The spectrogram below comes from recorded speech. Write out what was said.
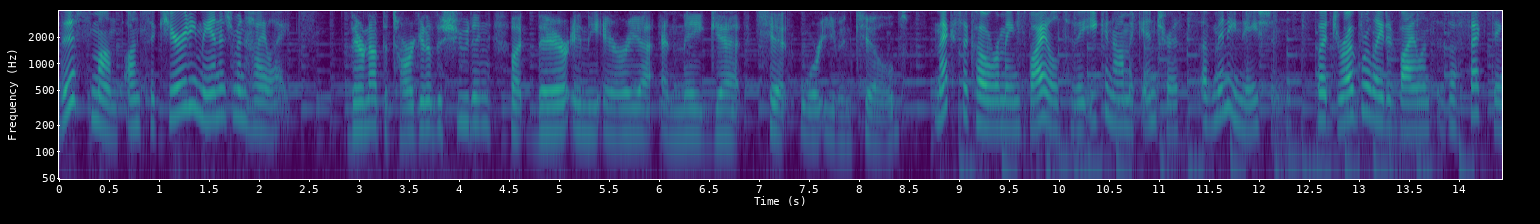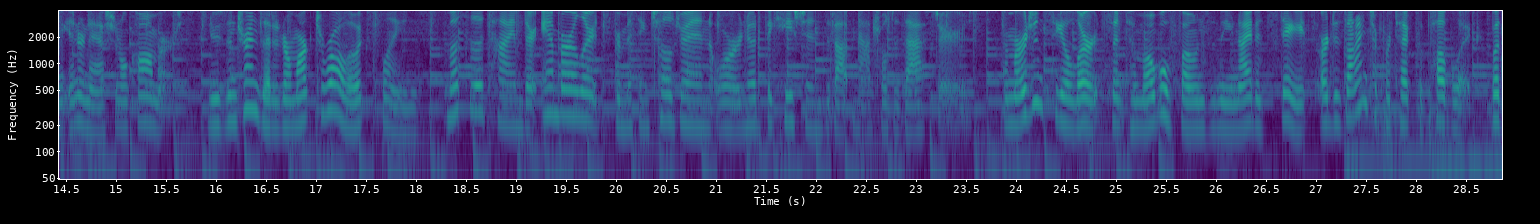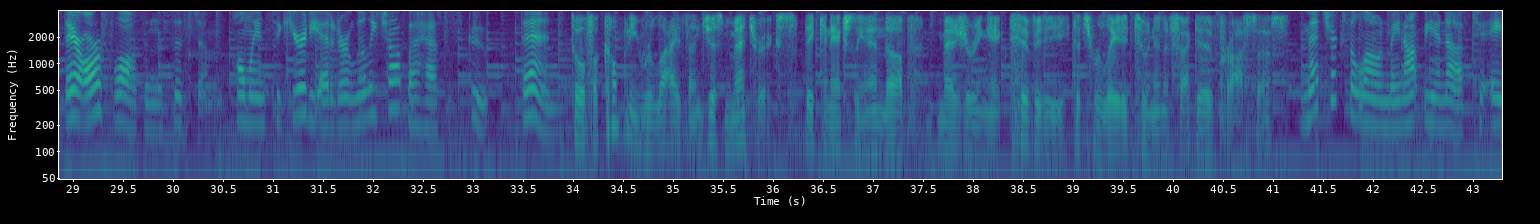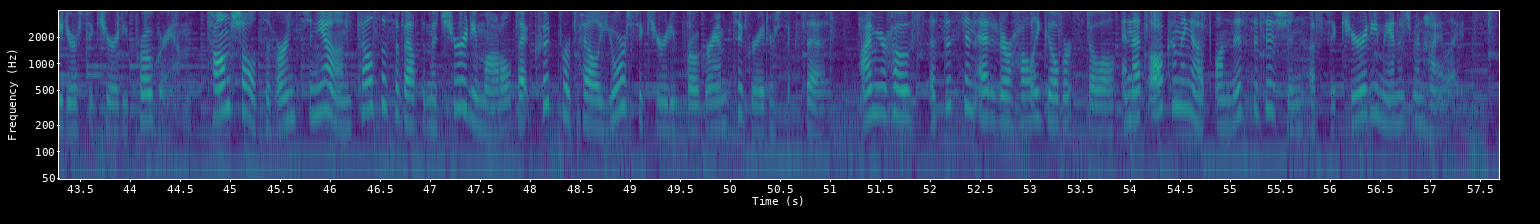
This month on Security Management Highlights. They're not the target of the shooting, but they're in the area and they get hit or even killed. Mexico remains vital to the economic interests of many nations, but drug related violence is affecting international commerce. News and Trends editor Mark Tarallo explains. Most of the time, they're Amber Alerts for missing children or notifications about natural disasters. Emergency alerts sent to mobile phones in the United States are designed to protect the public, but there are flaws in the system. Homeland Security editor Lilly Chapa has the scoop. Then, So if a company relies on just metrics, they can actually end up measuring activity that's related to an ineffective process. metrics alone may not be enough to aid your security program. Tom Schultz of Ernst & Young tells us about the maturity model that could propel your security program to greater success. I'm your host, Assistant Editor Holly Gilbert Stowell, and that's all coming up on this edition of Security Management Highlights.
